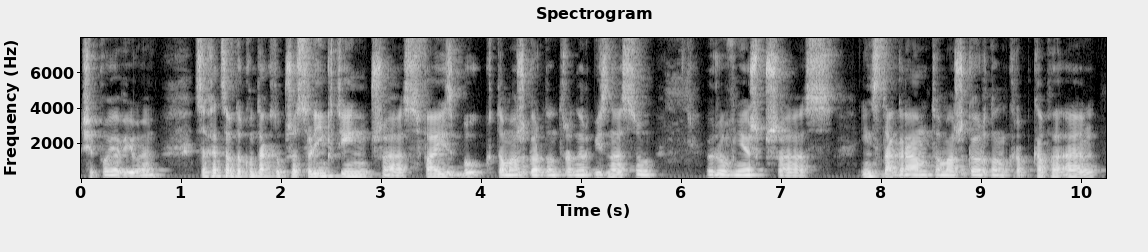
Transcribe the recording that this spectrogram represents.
się pojawiły. Zachęcam do kontaktu przez LinkedIn, przez Facebook, Tomasz Gordon, trener biznesu, również przez Instagram tomaszgordon.pl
